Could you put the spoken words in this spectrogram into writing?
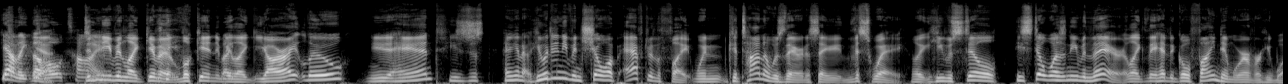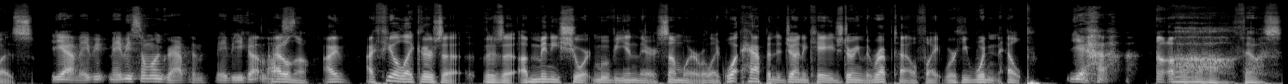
Yeah, like the Yeah. whole time. Didn't even like give it a look in and be Like- like, "You all right, Liu? Need a hand?" He's just hanging out. He wouldn't even show up after the fight when Kitana was there to say this way. Like he was still he still wasn't even there. Like they had to go find him wherever he was. Yeah, maybe maybe someone grabbed him. Maybe he got lost. I don't know. I I feel like there's a there's a, a mini short movie in there somewhere where like what happened to Johnny Cage during the reptile fight where he wouldn't help. Yeah. Oh, that was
